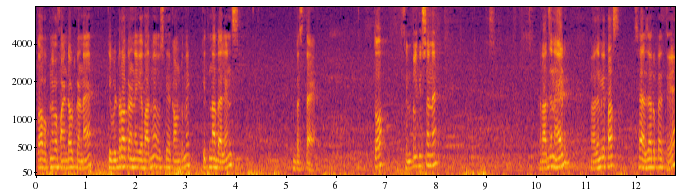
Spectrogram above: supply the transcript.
तो आप अपने को फाइंड आउट करना है कि विड्रॉ करने के बाद में उसके अकाउंट में कितना बैलेंस बचता है। तो सिंपल क्वेश्चन है। राजन हैड राजन के पास। छह हज़ार रुपए थे।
